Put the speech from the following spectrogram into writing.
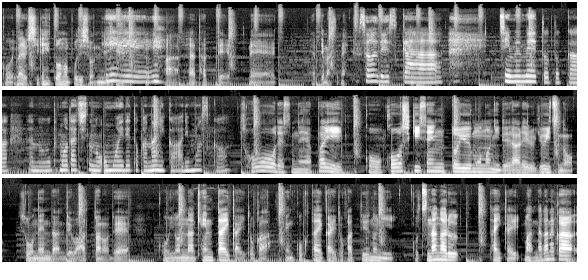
こういわゆる司令塔のポジションに、えー、立って、ね、やってましたね。そうですか。チームメイトとかあの友達との思い出とか何かありますか？そうですね。やっぱりこう公式戦というものに出られる唯一の少年団ではあったのでこういろんな県大会とか全国大会とかっていうのにこうつながる大会、まあ、なかなか、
